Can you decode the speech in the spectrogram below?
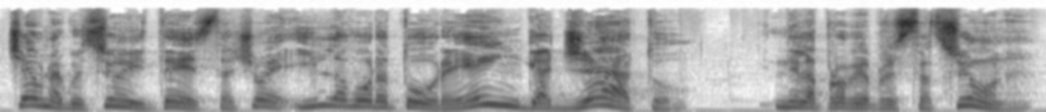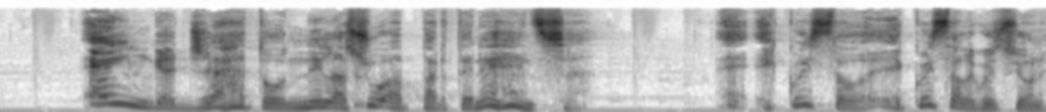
c'è una questione di testa, cioè il lavoratore è ingaggiato nella propria prestazione, è ingaggiato nella sua appartenenza. E, questo, e questa è la questione.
